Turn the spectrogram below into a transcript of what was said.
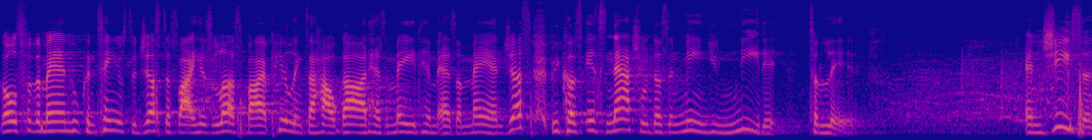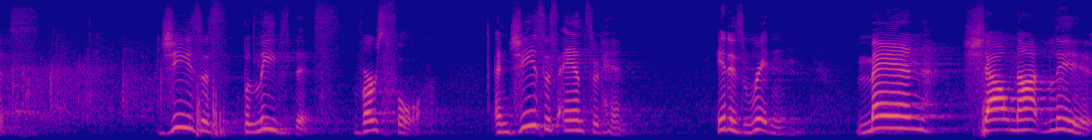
goes for the man who continues to justify his lust by appealing to how God has made him as a man. Just because it's natural doesn't mean you need it to live. And Jesus, Jesus believes this. Verse 4. And Jesus answered him, It is written, Man shall not live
